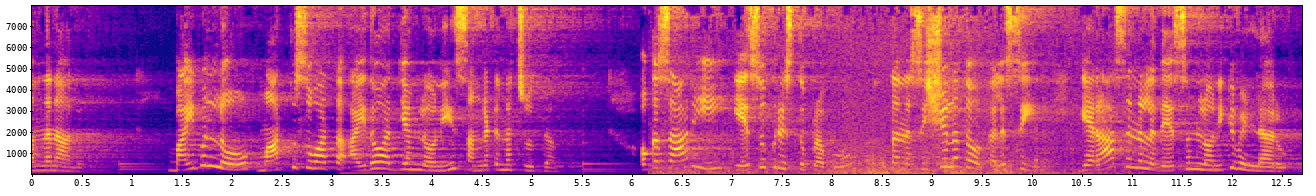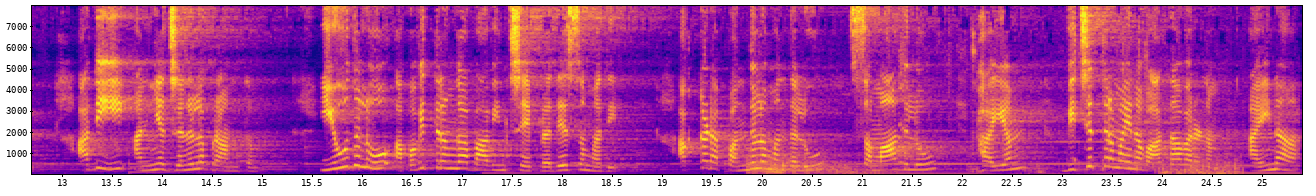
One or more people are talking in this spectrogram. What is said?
వందనాలు. బైబిల్లో మార్కు సువార్త ఐదో అధ్యాయంలోని సంఘటన చూద్దాం. ఒకసారి యేసుక్రీస్తు ప్రభు తన శిష్యులతో కలిసి గెరాసెనుల దేశంలోనికి వెళ్ళారు. అది అన్యజనుల ప్రాంతం. యూదులు అపవిత్రంగా భావించే ప్రదేశం అది. అక్కడ పందుల మందలు సమాధులు భయం విచిత్రమైన వాతావరణం. అయినా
